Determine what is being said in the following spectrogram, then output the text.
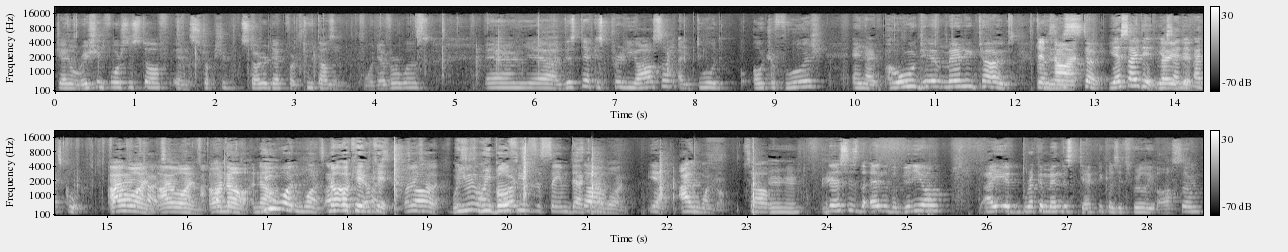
Generation Forces stuff and structured starter deck for 2000, whatever it was. And yeah, this deck is pretty awesome. I dueled Ultra Foolish, and I pwned him many times. Did not. Yes, I did. No, Yes, I did. didn't. At school. I won. times. I won. Oh Okay, no, no. You won once. I No, won okay, okay. times. Let me So, tell you. We, this is u- how we both used the same deck and I won. Yeah, I won though. So Mm-hmm. this is the end of the video. I recommend this deck because it's really awesome.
